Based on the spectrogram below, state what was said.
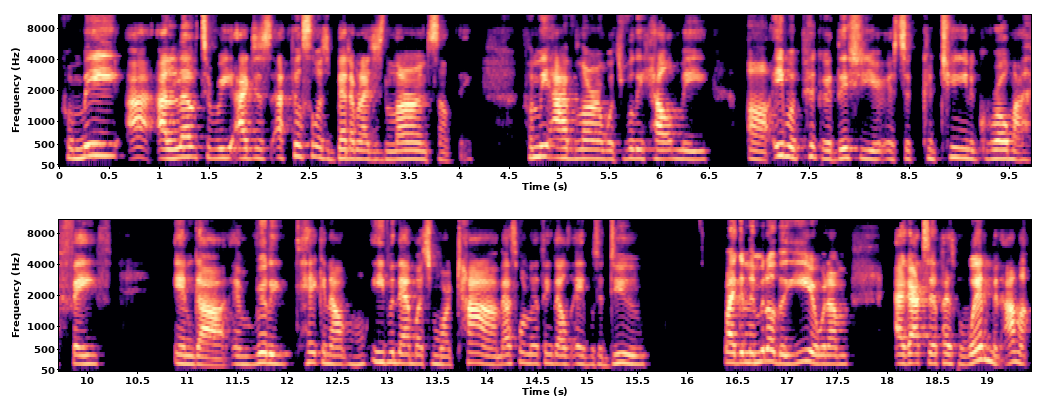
For me, I, I love to read. I just I feel so much better when I just learn something. For me, I've learned what's really helped me, uh, even picker this year, is to continue to grow my faith in God and really taking out even that much more time. That's one of the things I was able to do like in the middle of the year when I'm I got to that place, but wait a minute, I'm a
